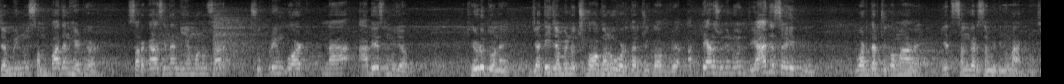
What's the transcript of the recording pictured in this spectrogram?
જમીનનું સંપાદન હેઠળ સરકારશ્રીના નિયમ અનુસાર સુપ્રીમ કોર્ટના આદેશ મુજબ ખેડૂતોને જતી જમીનનું છ ગણું વળતર ચૂકવ અત્યાર સુધીનું વ્યાજ સહિતનું વળતર ચૂકવવામાં આવે એ જ સંઘર્ષ સમિતિની માગણી છે.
